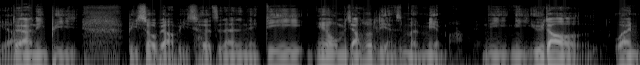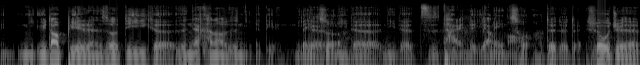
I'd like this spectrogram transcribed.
要对啊，你比比手表、比车子，但是你第一，因为我们讲说脸是门面嘛，你你遇到外面，你遇到别人的时候，第一个人家看到的是你的脸，你的你的你的姿态、你的样貌，没错对对对，所以我觉得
